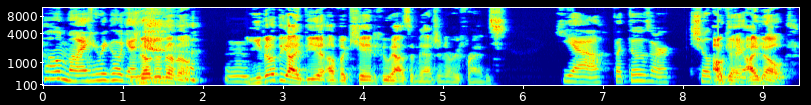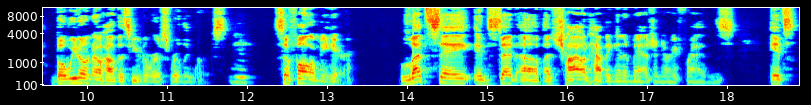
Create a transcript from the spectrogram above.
Oh my, here we go again. No, no, no, no. Mm. You know the idea of a kid who has imaginary friends? Yeah, but those are children. Okay, I know, but we don't know how this universe really works. Mhm. So follow me here. Let's say instead of a child having an imaginary friends, it's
